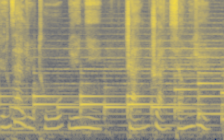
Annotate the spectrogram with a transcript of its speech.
人在旅途，与你辗转相遇。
